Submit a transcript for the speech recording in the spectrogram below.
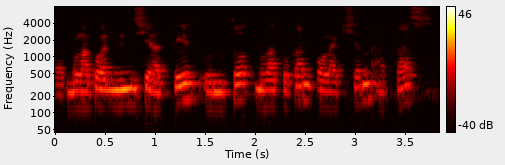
uh, melakukan inisiatif untuk melakukan collection atas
